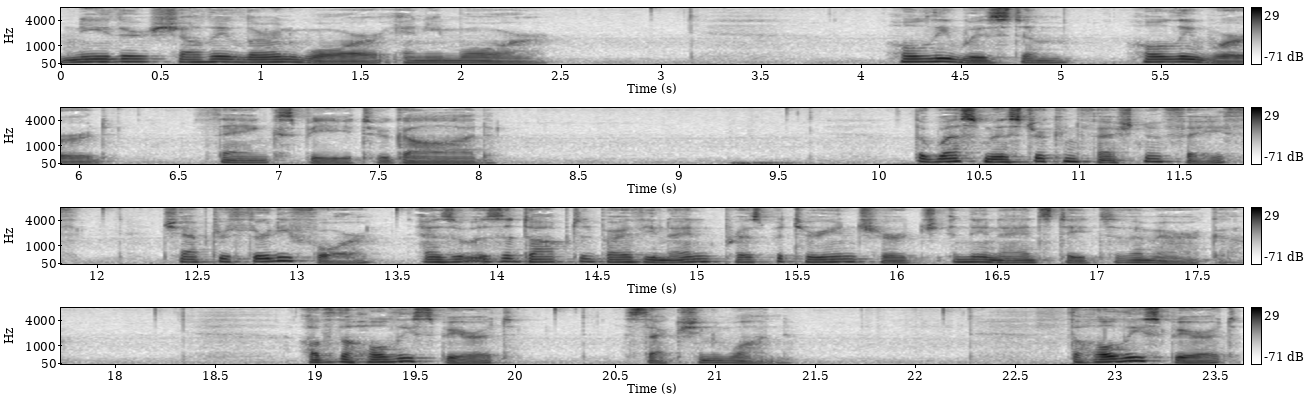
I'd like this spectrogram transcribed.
neither shall they learn war any more. Holy Wisdom, Holy Word, thanks be to God. The Westminster Confession of Faith, chapter 34, as it was adopted by the United Presbyterian Church in the United States of America. Of the Holy Spirit, Section 1. The Holy Spirit,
